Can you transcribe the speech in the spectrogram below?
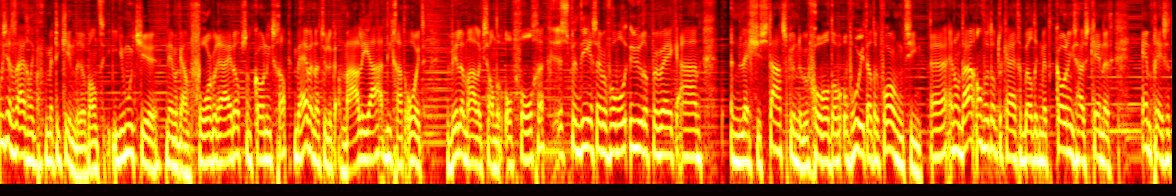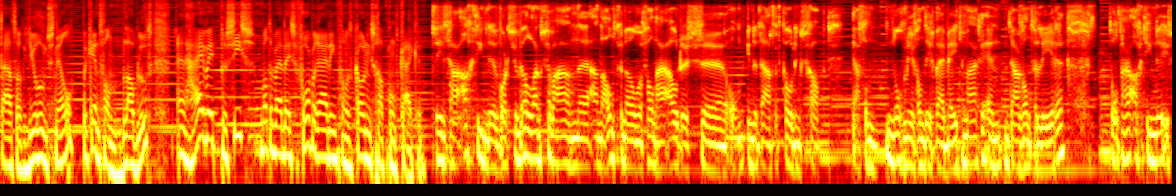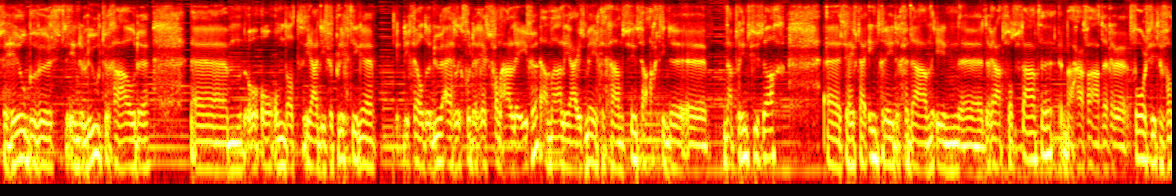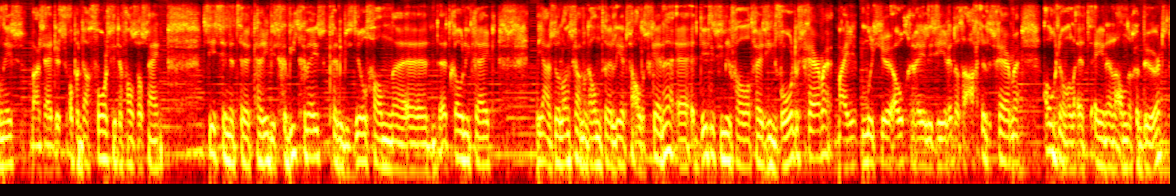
hoe zit het eigenlijk met die kinderen? Want je moet je, neem ik aan, voorbereiden op zo'n koningschap. We hebben natuurlijk Amalia, die gaat ooit Willem-Alexander opvolgen. Spenderen ze bijvoorbeeld uren per week aan een lesje staatskunde bijvoorbeeld, of, hoe je dat ook voor moet zien. Uh, en om daar antwoord op te krijgen belde ik met Koningshuiskenner en presentator Jeroen Snel, bekend van Blauw Bloed. En hij weet precies wat er bij deze voorbereiding van het koningschap komt kijken. Sinds haar achttiende wordt ze wel langzaamaan uh, aan de hand genomen van haar ouders uh, om inderdaad het koningschap ja, van, nog meer van dichtbij mee te maken en daarvan te leren. Tot haar achttiende is ze heel bewust in de luwte gehouden. Um, omdat ja, die verplichtingen die gelden nu eigenlijk voor de rest van haar leven. Amalia is meegegaan sinds haar achttiende uh, naar Prinsjesdag. Uh, ze heeft haar intrede gedaan in uh, de Raad van State, waar haar vader voorzitter van is, waar zij dus op een dag voorzitter van zal zijn. Ze is in het Caribisch gebied geweest, Caribisch deel van het Koninkrijk. Ja, zo langzamerhand leert ze alles kennen. dit is in ieder geval wat wij zien voor de schermen, maar je moet je ook realiseren dat er achter de schermen ook nog wel het een en ander gebeurt.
